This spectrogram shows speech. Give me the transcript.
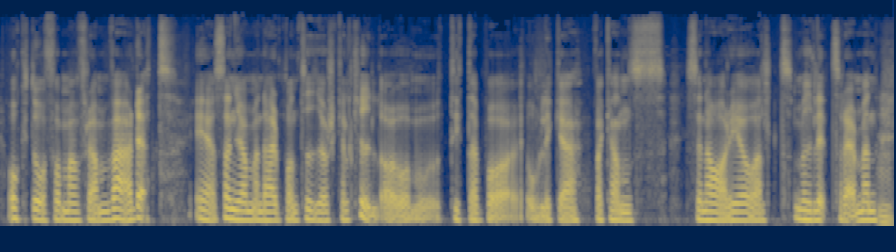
och då får man fram värdet. Eh, sen gör man det här på en tioårskalkyl då, och tittar på olika vakansscenarier och allt möjligt. Sådär. Men mm. om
